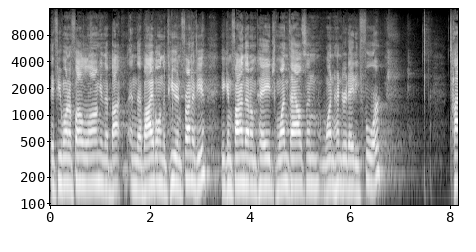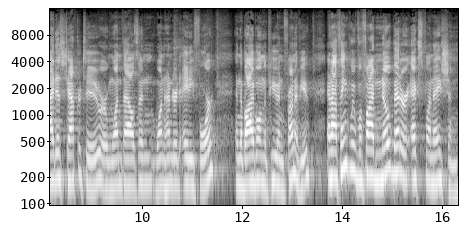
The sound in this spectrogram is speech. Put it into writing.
If you want to follow along in the, in the Bible in the pew in front of you, you can find that on page 1184. Titus chapter 2 or 1184 in the Bible in the pew in front of you. And I think we will find no better explanation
